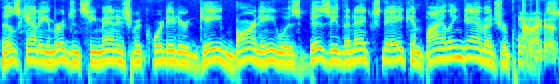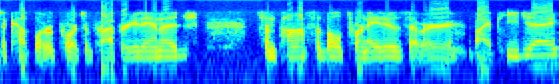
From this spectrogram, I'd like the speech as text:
Mills County Emergency Management Coordinator Gabe Barney was busy the next day compiling damage reports. I think there's a couple of reports of property damage, some possible tornadoes that were by PJ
